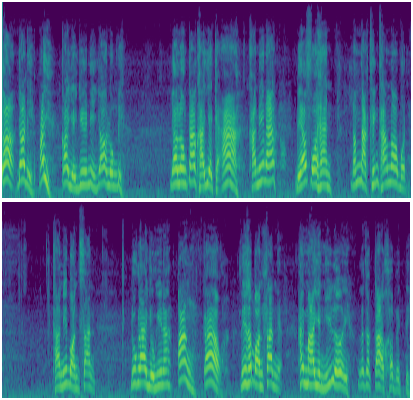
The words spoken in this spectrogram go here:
ย่อย่อดิไปก้อยอย่ายืนนี่ย่อลงดิย่อลงก้าวขาเหยียดแขนอ่าคราวนี้นะ เดี๋ยวโฟร์แฮนด์น้ำหนักทิ้งเท้านอกหมดคราวนี้บอลสั้น ลูกแรกอยู่งี้นะปั้งก้าวนี่ถ้าบอลสั้นเนี่ยให้มาอย่างนี้เลย แล้วก็ก้าวเข้าไปตี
